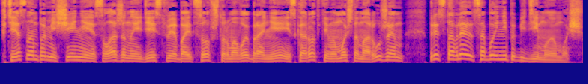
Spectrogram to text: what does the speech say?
В тесном помещении слаженные действия бойцов в штурмовой броне и с коротким и мощным оружием представляют собой непобедимую мощь.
